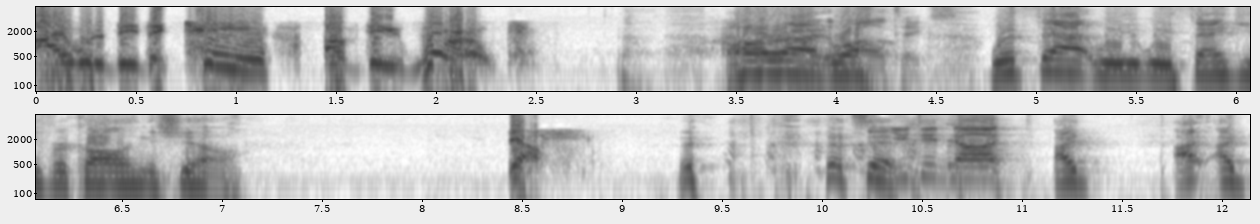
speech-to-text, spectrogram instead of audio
I will be the king of the world. All right. Well, politics. with that, we, we thank you for calling the show. Yes. That's it. You did not. I, I, I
